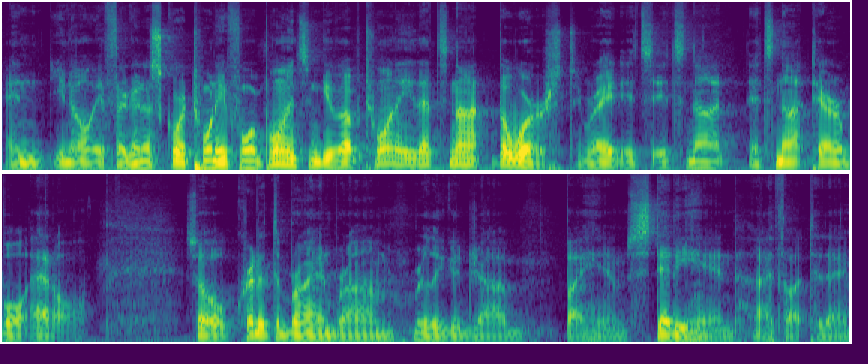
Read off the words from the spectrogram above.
and you know, if they're going to score 24 points and give up 20, that's not the worst, right? It's it's not it's not terrible at all. So credit to Brian Brohm, really good job by him. Steady hand, I thought today.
